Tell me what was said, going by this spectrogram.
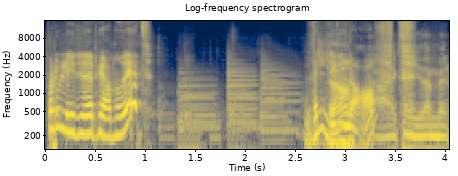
Får du lyd i det pianoet ditt? Veldig Ja. Nei, lavt. jeg kan gi deg mer.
